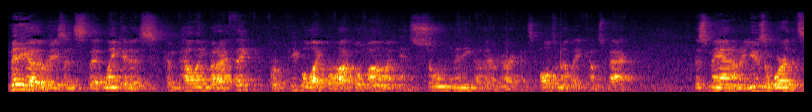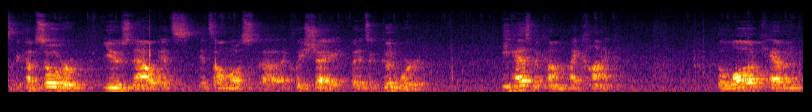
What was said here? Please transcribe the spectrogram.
Many other reasons that Lincoln is compelling, but I think for people like Barack Obama and so many other Americans, ultimately it comes back. This man, I'm going to use a word that's become so overused now, it's, it's almost uh, a cliche, but it's a good word. He has become iconic the log cabin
